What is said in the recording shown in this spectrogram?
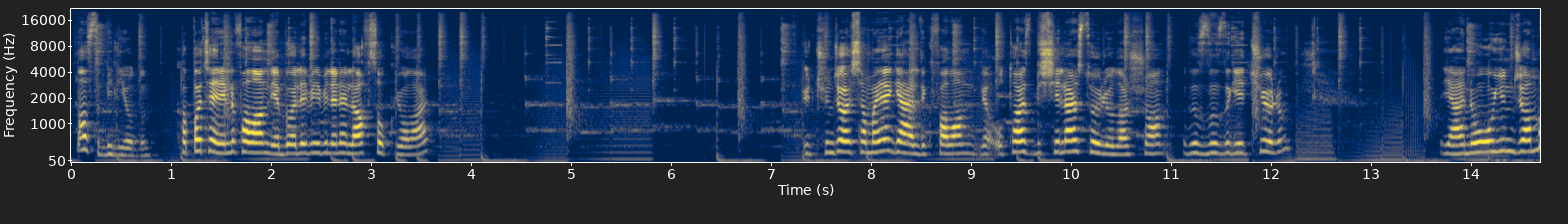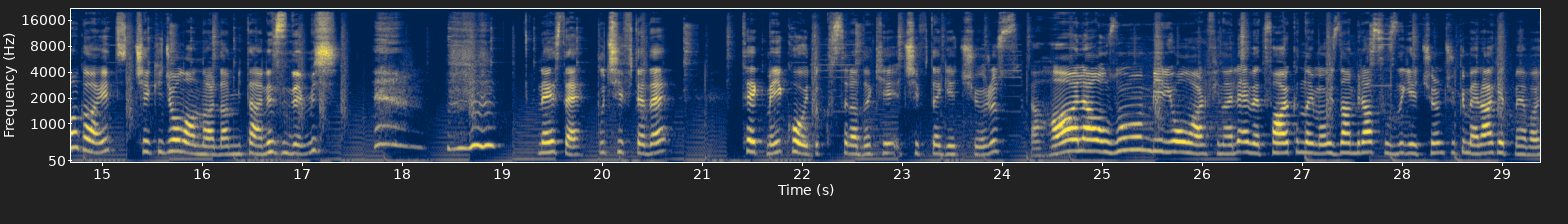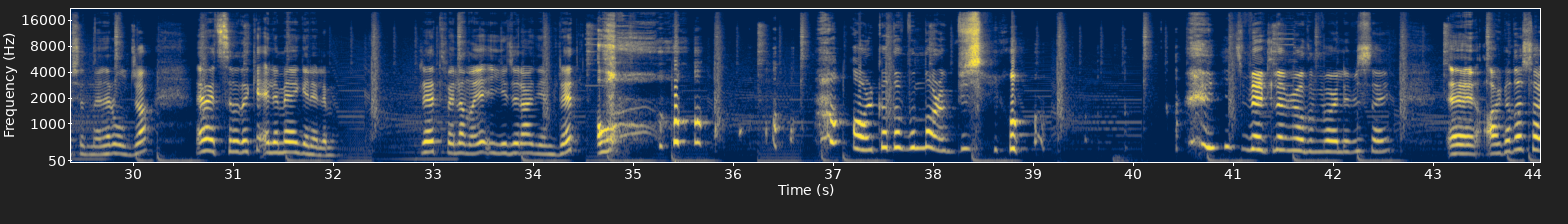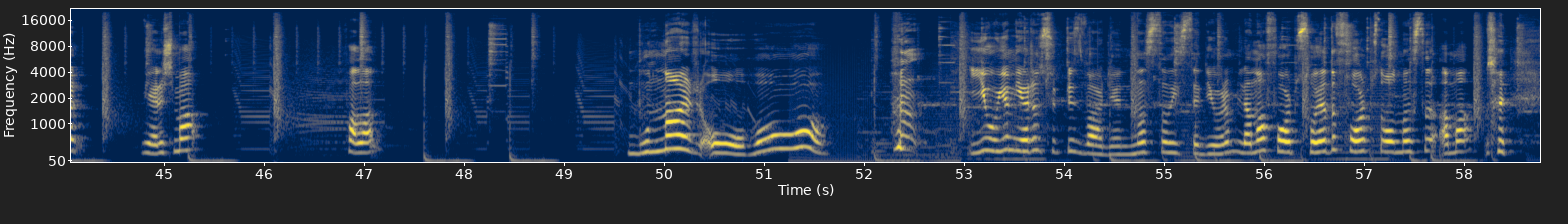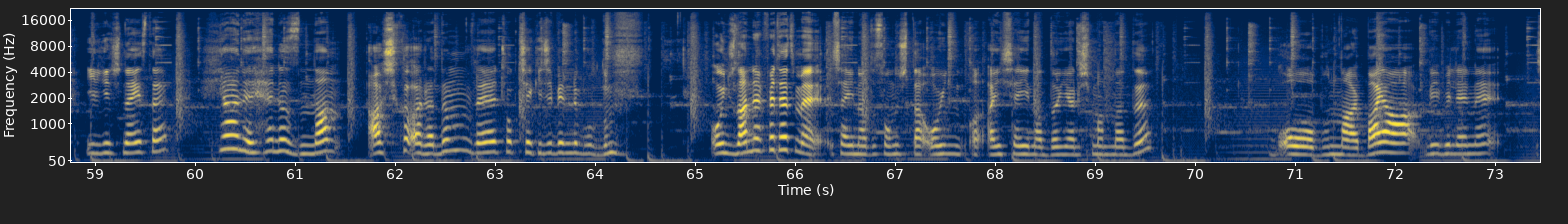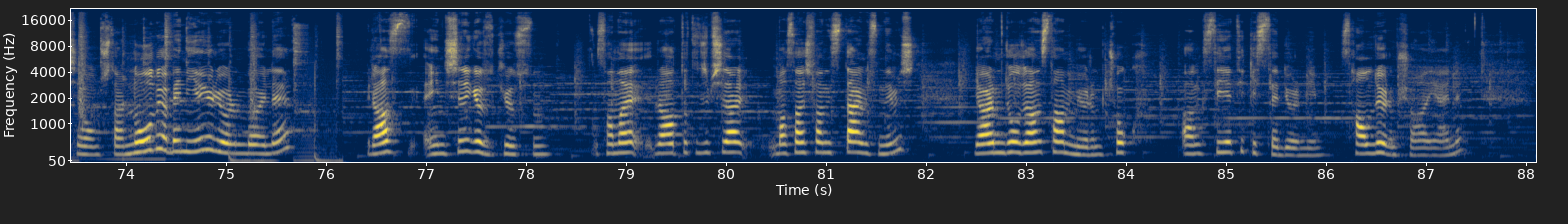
Nasıl biliyordun? Kapa çeneni falan diye böyle birbirlerine laf sokuyorlar. Üçüncü aşamaya geldik falan. Ya, o tarz bir şeyler söylüyorlar şu an. Hızlı hızlı geçiyorum. Yani o oyuncu ama gayet çekici olanlardan bir tanesi demiş. Neyse bu çifte de tekmeyi koyduk. Sıradaki çifte geçiyoruz. Ya hala uzun bir yol var finale. Evet farkındayım. O yüzden biraz hızlı geçiyorum. Çünkü merak etmeye başladım neler olacak. Evet sıradaki elemeye gelelim. Red ve Lana'ya iyi geceler diyelim. Red... Arkada bunlar öpüşüyor. Hiç beklemiyordum böyle bir şey. Ee, arkadaşlar yarışma falan Bunlar oho. İyi oyun yarın sürpriz var diyor. Nasıl hissediyorum? Lana Forbes soyadı Forbes olması ama ilginç neyse. Yani en azından aşkı aradım ve çok çekici birini buldum. Oyuncular nefret etme şeyin adı sonuçta oyun ay şeyin adı yarışmanın adı. O bunlar bayağı birbirlerine şey olmuşlar. Ne oluyor? Ben niye yürüyorum böyle? Biraz endişeli gözüküyorsun sana rahatlatıcı bir şeyler masaj falan ister misin demiş. Yardımcı olacağını sanmıyorum. Çok anksiyetik hissediyorum diyeyim. Sallıyorum şu an yani.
